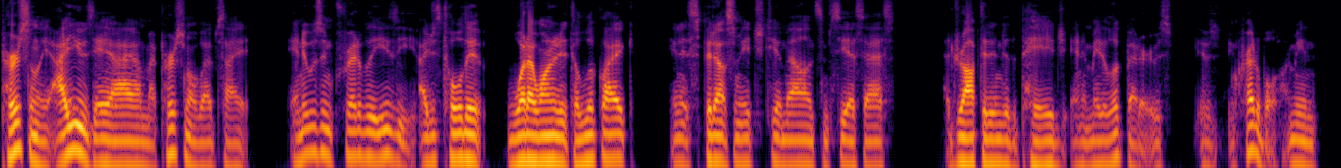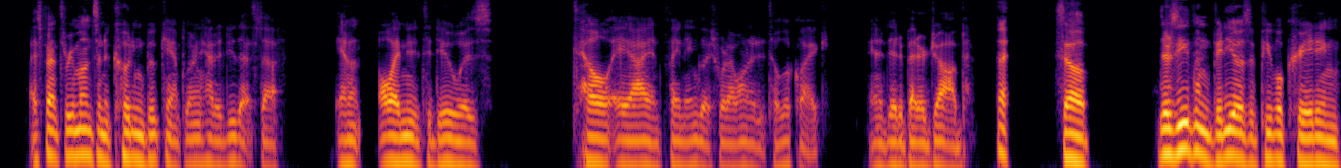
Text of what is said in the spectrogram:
personally, I used AI on my personal website and it was incredibly easy. I just told it what I wanted it to look like and it spit out some HTML and some CSS. I dropped it into the page and it made it look better. It was it was incredible. I mean, I spent 3 months in a coding boot camp learning how to do that stuff. And all I needed to do was tell AI in plain English what I wanted it to look like, and it did a better job. so there's even videos of people creating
